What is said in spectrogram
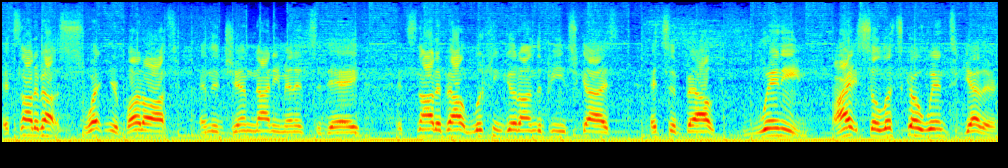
It's not about sweating your butt off in the gym 90 minutes a day It's not about looking good on the beach, guys. It's about winning. All right, so let's go win together.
